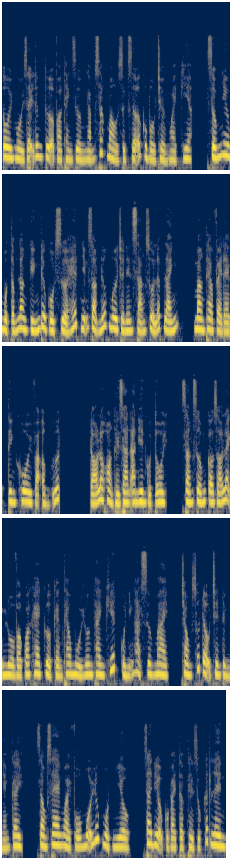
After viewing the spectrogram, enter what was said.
tôi ngồi dậy lưng tựa vào thành giường ngắm sắc màu rực rỡ của bầu trời ngoài kia. Giống như một tấm lăng kính được gột sửa hết những giọt nước mưa trở nên sáng sủa lấp lánh, mang theo vẻ đẹp tinh khôi và ẩm ướt. Đó là khoảng thời gian an yên của tôi. Sáng sớm có gió lạnh lùa vào qua khe cửa kèm theo mùi hương thanh khiết của những hạt sương mai trong suốt đậu trên từng nhánh cây. Dòng xe ngoài phố mỗi lúc một nhiều, giai điệu của bài tập thể dục cất lên,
